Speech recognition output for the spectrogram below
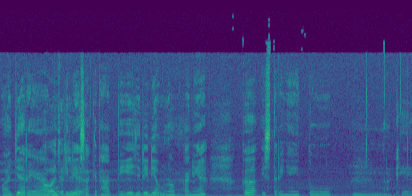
wajar ya oh, wajar mungkin juga. dia sakit hati jadi dia hmm. meluapkannya ke istrinya itu hmm, oke okay.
